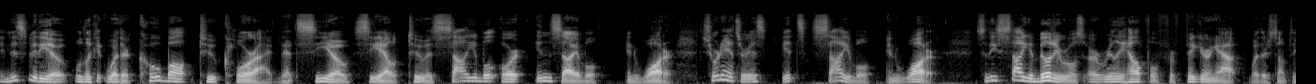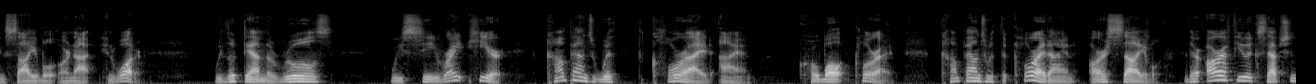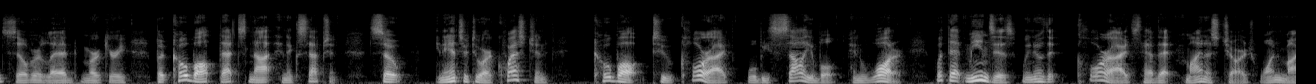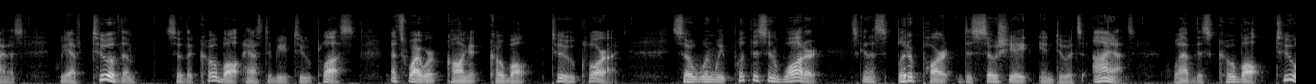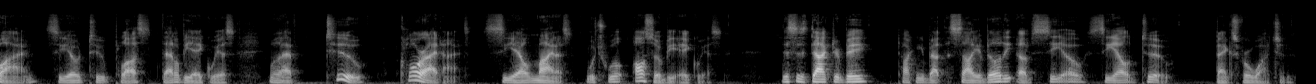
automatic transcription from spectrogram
In this video, we'll look at whether cobalt 2 chloride, that's CoCl2, is soluble or insoluble in water. Short answer is it's soluble in water. So these solubility rules are really helpful for figuring out whether something's soluble or not in water. We look down the rules, we see right here compounds with chloride ion, cobalt chloride. Compounds with the chloride ion are soluble. There are a few exceptions, silver, lead, mercury, but cobalt, that's not an exception. So in answer to our question, cobalt 2 chloride will be soluble in water. What that means is we know that chlorides have that minus charge, 1 minus. We have two of them, so the cobalt has to be 2 plus. That's why we're calling it cobalt 2 chloride. So when we put this in water, it's going to split apart and dissociate into its ions. We'll have this cobalt 2 ion, Co2 plus, that'll be aqueous. We'll have two chloride ions, Cl minus, which will also be aqueous. This is Dr. B talking about the solubility of CoCl2. Thanks for watching.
